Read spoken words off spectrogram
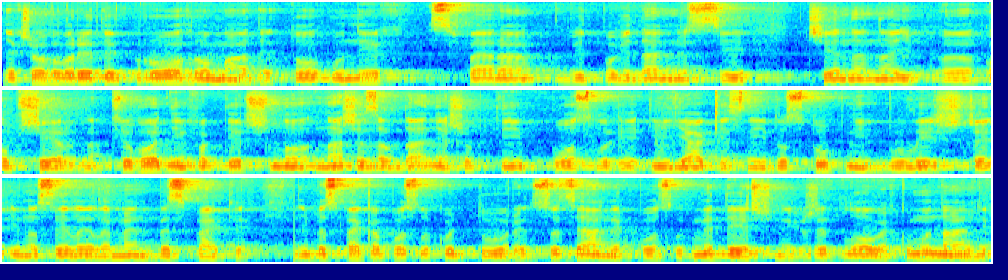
Якщо говорити про громади, то у них сфера відповідальності чинена й е, обширна. Сьогодні фактично наше завдання, щоб ті послуги і якісні, і доступні були ще і носили елемент безпеки. І безпека послуг культури, соціальних послуг, медичних, житлових, комунальних,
